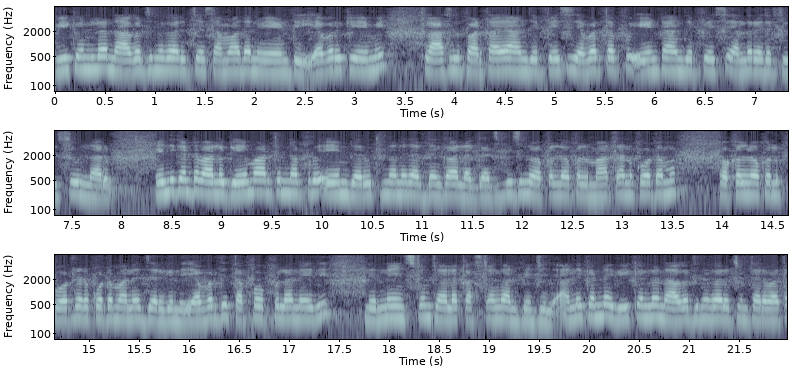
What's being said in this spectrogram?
వీకెండ్లో నాగార్జున గారు ఇచ్చే సమాధానం ఏంటి? ఎవరికి ఏమి క్లాసులు పడతాయా అని చెప్పేసి ఎవరి తప్పు ఏంటా అని చెప్పేసి అందరూ ఎదురు చూస్తూ ఉన్నారు. ఎందుకంటే వాళ్ళు గేమ్ ఆడుతున్నప్పుడు ఏం జరుగుతుందనేది అర్థం కావాలి గజిబిజిలో ఒకరినొకరు మాట్లాడుకోవటము ఒకరినొకరు పోట్లాడుకోవటం అనేది జరిగింది. ఎవరిది తప్పు ఒప్పులు అనేది నిర్ణయించడం చాలా కష్టంగా అనిపించింది. అందుకనే వీకెండ్లో నాగార్జున గారు వచ్చిన తర్వాత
